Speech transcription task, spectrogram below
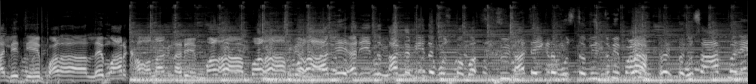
आले ते पळा लय मार खावा लागणार आहे. पळा पळा पळा आले अरे इथं मी इथं घुसतो तात्या इकडे घुसतो मी तुम्ही पळा घुसा आतमध्ये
